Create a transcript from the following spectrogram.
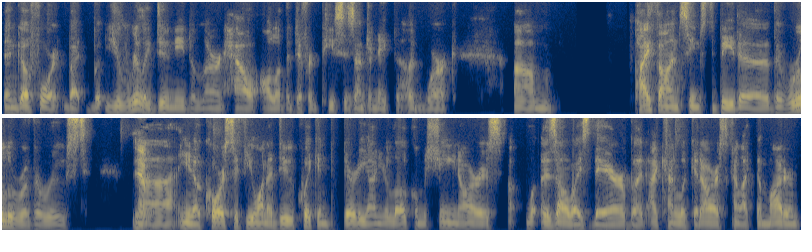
then go for it. But but you really do need to learn how all of the different pieces underneath the hood work. Um, Python seems to be the the ruler of the roost. Yep. Uh, you know, of course, if you want to do quick and dirty on your local machine, R is, is always there. But I kind of look at as kind of like the modern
